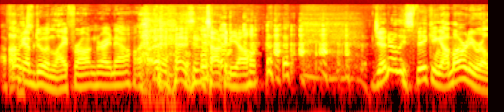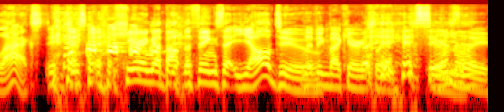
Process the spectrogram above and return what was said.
I feel like I'm doing life wrong right now. Talking to y'all. Generally speaking, I'm already relaxed just hearing about the things that y'all do. Living vicariously. Seriously.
